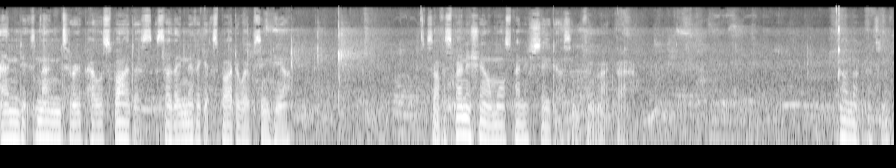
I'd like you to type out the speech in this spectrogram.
And it's known to repel spiders, so they never get spider webs in here. It's either Spanish elm or Spanish cedar, something like that. Oh look, that's lovely.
